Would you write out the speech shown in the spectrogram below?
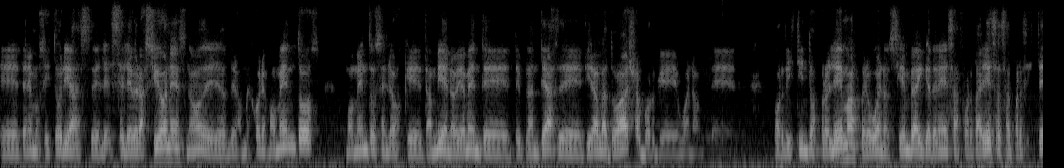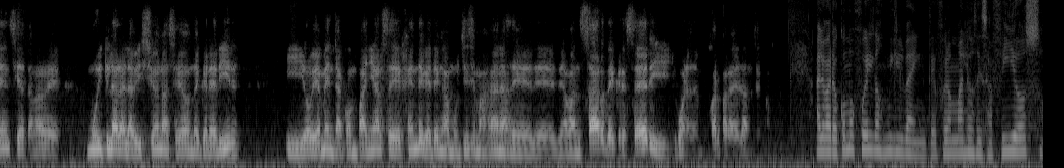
Eh, tenemos historias de celebraciones ¿no? de, los mejores momentos, momentos en los que también obviamente te planteas de tirar la toalla porque, bueno, eh, por distintos problemas, pero bueno, siempre hay que tener esa fortaleza, esa persistencia, tener muy clara la visión hacia dónde querer ir y obviamente acompañarse de gente que tenga muchísimas ganas de, avanzar, de crecer y, bueno, de empujar para adelante. Álvaro, ¿cómo fue el 2020? ¿Fueron más los desafíos,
